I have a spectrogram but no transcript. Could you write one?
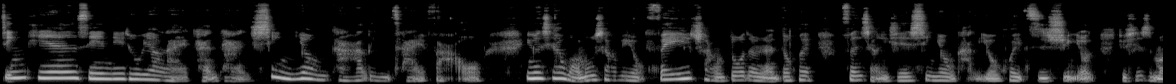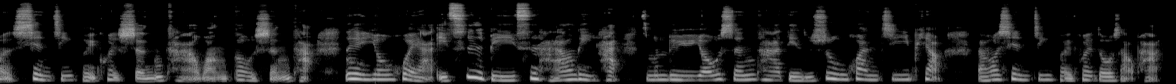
今天 C N D Two 要来谈谈信用卡理财法哦，因为现在网络上面有非常多的人都会分享一些信用卡的优惠资讯，有有些什么现金回馈神卡、网购神卡，那个优惠啊，一次比一次还要厉害，什么旅游神卡、点数换机票，然后现金回馈多少趴，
